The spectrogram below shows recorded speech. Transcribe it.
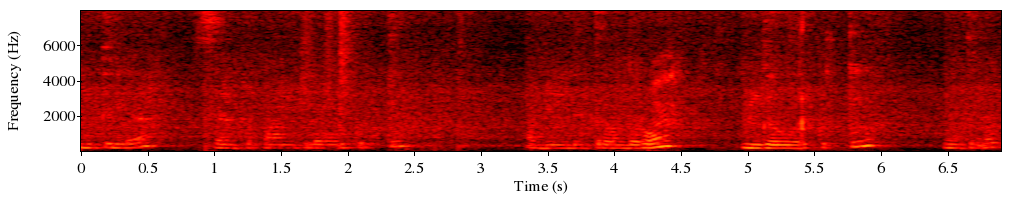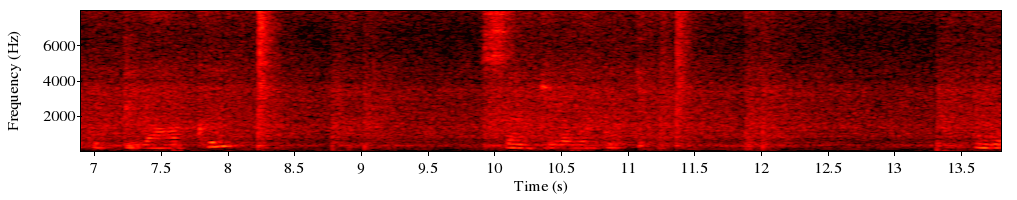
இதில் சென்டர் பாயிண்டில் ஒரு குத்து அப்படி இழுத்துட்டு வந்துடும் இங்கே ஒரு குத்து இதில் குட்டி லாக்கு சென்டரில் ஒரு குத்து. இங்கே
